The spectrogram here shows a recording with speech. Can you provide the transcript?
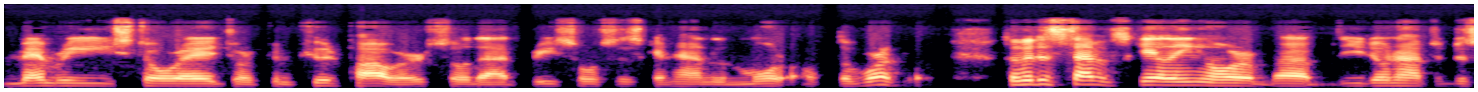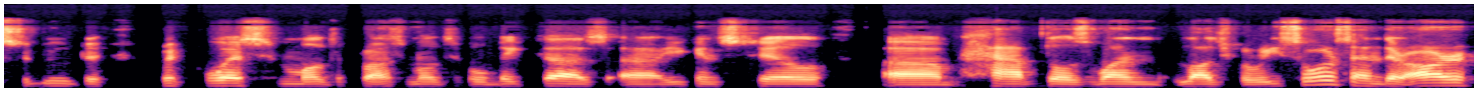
memory storage or compute power so that resources can handle more of the workload. So with this type of scaling or uh, you don't have to distribute requests multi across multiple because uh, you can still um, have those one logical resource and there are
